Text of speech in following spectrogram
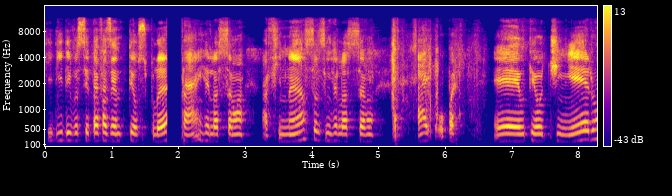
Querida, e você tá fazendo teus planos, tá? Em relação a, a finanças, em relação... Ai, opa! É, o teu dinheiro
